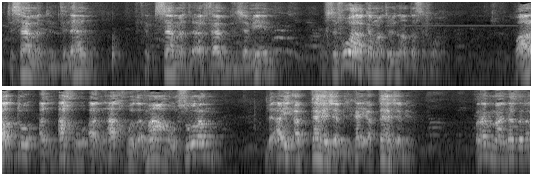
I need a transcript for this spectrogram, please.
ابتسامة الامتنان ابتسامة العرفان بالجميل. وصفوها كما تريد أن تصفوها. وأردت أن أخو أن أخذ معه صورا لأي أبتهج لكي أبتهج بها. فلما نزل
